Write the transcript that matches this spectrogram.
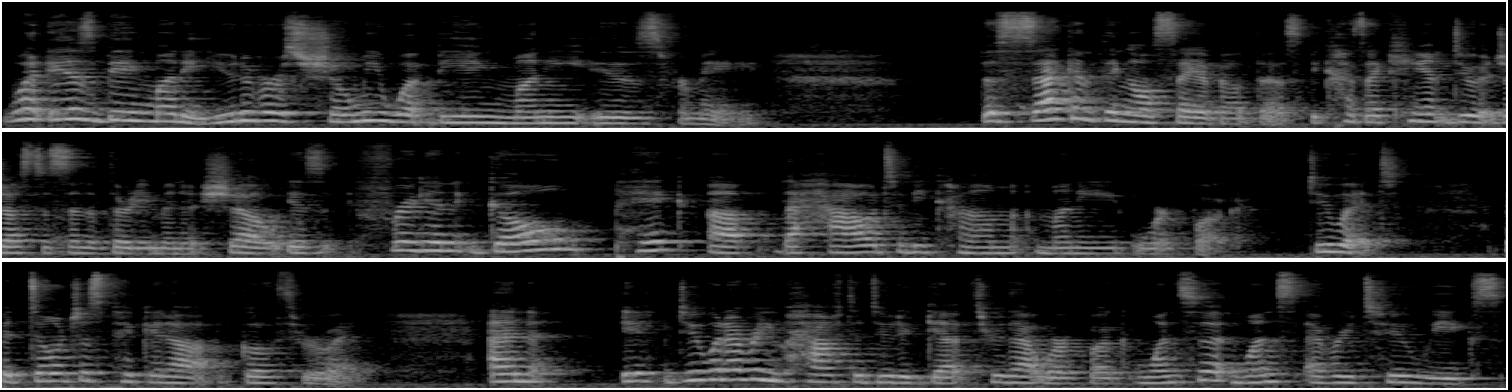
What is being money? Universe, show me what being money is for me. The second thing I'll say about this, because I can't do it justice in a 30 minute show, is friggin' go pick up the How to Become Money workbook. Do it. But don't just pick it up, go through it. And if do whatever you have to do to get through that workbook once a, once every 2 weeks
